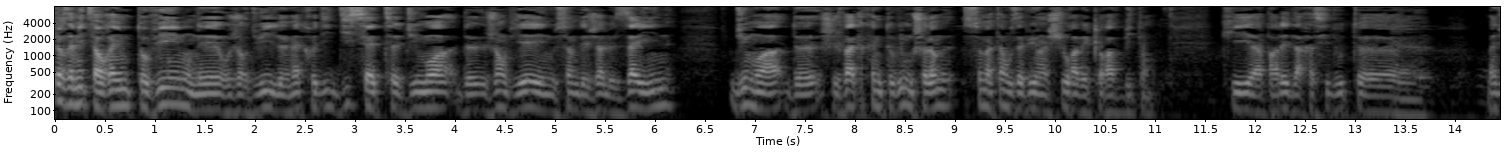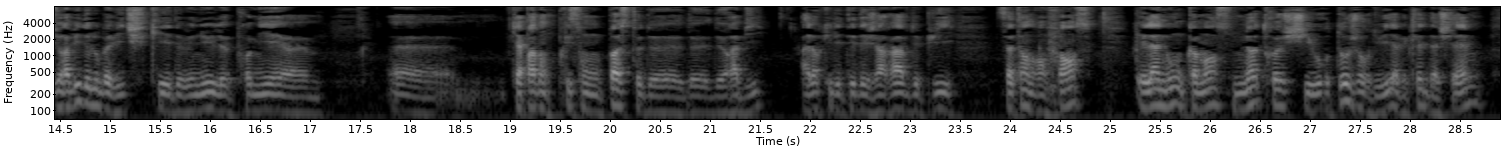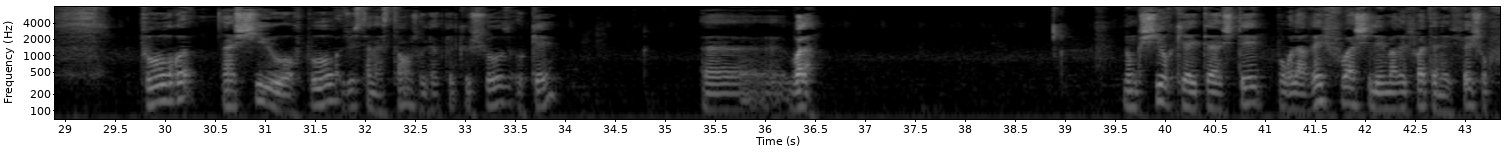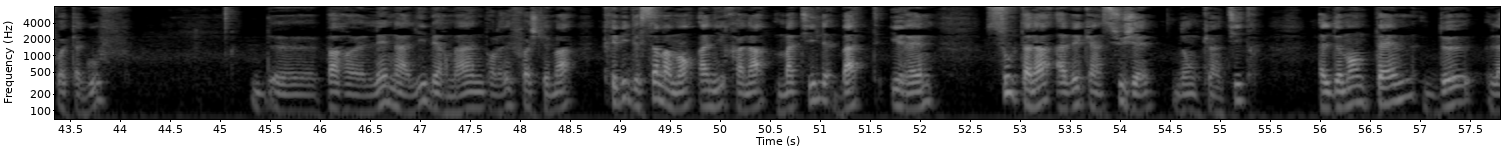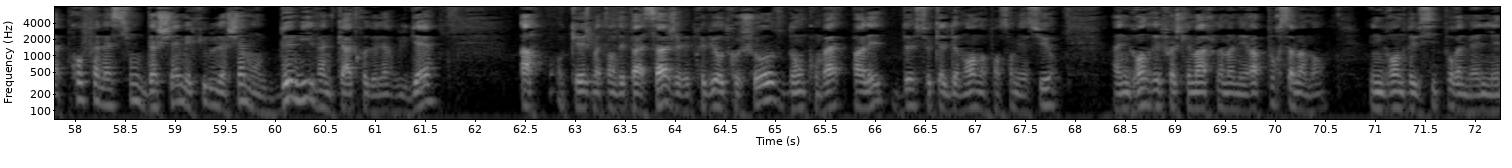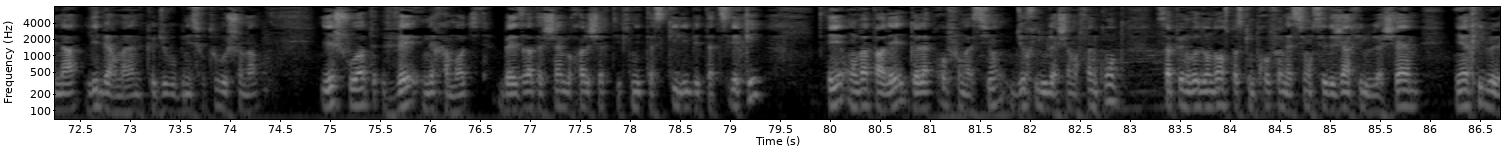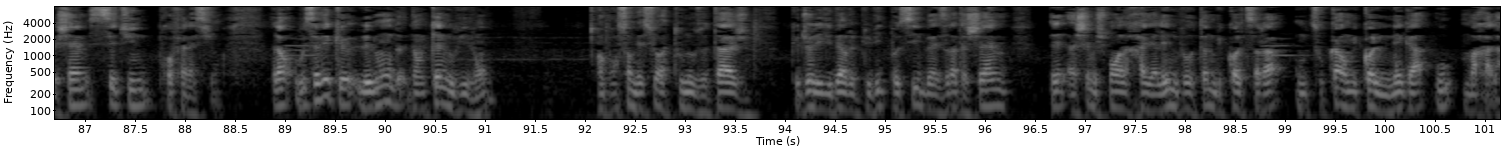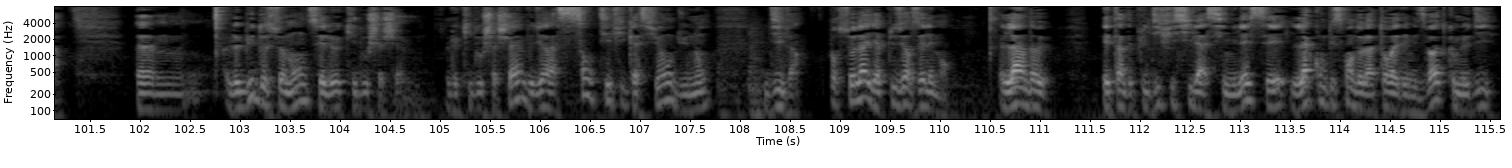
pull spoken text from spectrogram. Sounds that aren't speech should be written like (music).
Chers amis de Saoreim Tovim, on est aujourd'hui le mercredi 17 du mois de janvier et nous sommes déjà le Zaïn du mois de Shvat Chem Tovim Shalom. Ce matin, vous avez eu un shiur avec le Rav Biton qui a parlé de la chassidoute euh, du Rabbi de Lubavitch qui est devenu le premier, euh, euh, qui a pardon, pris son poste de, de, de Rabbi alors qu'il était déjà Rav depuis sa tendre enfance. Et là, nous, on commence notre shiur d'aujourd'hui avec l'aide d'Hachem pour un chiour, pour, juste un instant, je regarde quelque chose, ok. Euh, voilà. Donc, chiour qui a été acheté pour la refoua chez les maréfoua Tanefesh, Shurfoua Tagouf, de, par euh, Lena Lieberman, pour la Shlema, très de sa maman, Annie Mathilde, Bat, Irène, Sultana, avec un sujet, donc un titre, elle demande thème de la profanation d'Hachem et Chilul Hachem en 2024 de l'ère vulgaire. Ah, ok, je m'attendais pas à ça, j'avais prévu autre chose, donc on va parler de ce qu'elle demande en pensant bien sûr à une grande réfouche la Mamera pour sa maman, une grande réussite pour elle-même, Lena Lieberman, que Dieu vous bénisse sur tous vos chemins. Ve nechamot, Bezrat Taskili et on va parler de la profanation du Chilul Hachem. En fin de compte, ça peut une redondance parce qu'une profanation, c'est déjà un Chilul Hashem, et un Chilul Hashem, c'est une profanation. Alors, vous savez que le monde dans lequel nous vivons, en pensant bien sûr à tous nos otages, que Dieu les libère le plus vite possible, Ezrat Hashem, et Hashem Nega, ou Machala. Euh, le but de ce monde, c'est le Kiddush Hashem. Le Kiddush Hashem veut dire la sanctification du nom divin. Pour cela, il y a plusieurs éléments. L'un d'eux, est un des plus difficiles à assimiler, c'est l'accomplissement de la Torah et des mitzvot, comme le dit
